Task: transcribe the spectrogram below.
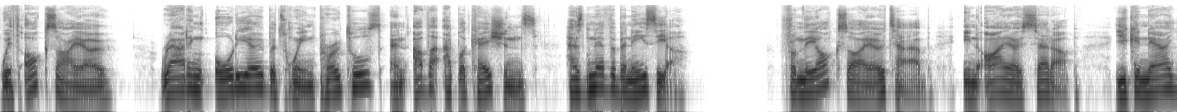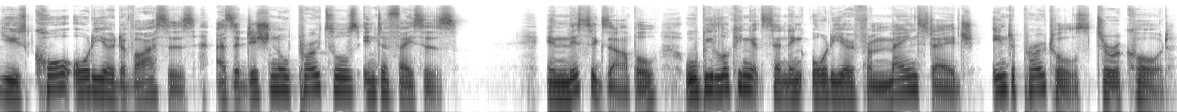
With Aux I/O, routing audio between Pro Tools and other applications has never been easier. From the Aux I/O tab in I.O. Setup, you can now use core audio devices as additional Pro Tools interfaces. In this example, we'll be looking at sending audio from MainStage into Pro Tools to record.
